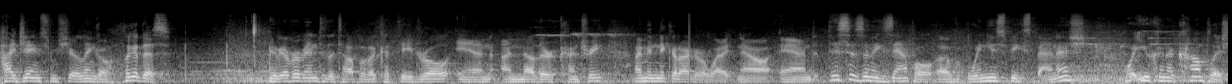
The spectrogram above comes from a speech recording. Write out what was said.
Hi, James from ShareLingo. Look at this. Have you ever been to the top of a cathedral in another country? I'm in Nicaragua right now, and this is an example of when you speak Spanish, what you can accomplish.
